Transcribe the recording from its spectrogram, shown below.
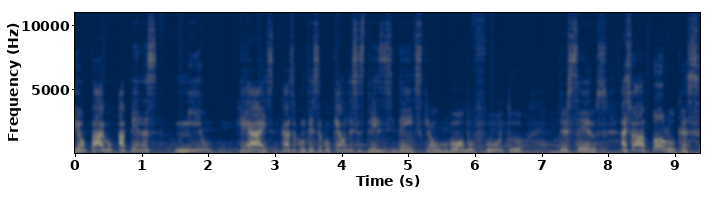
eu pago apenas mil reais, caso aconteça qualquer um desses três incidentes, que é o roubo, furto, terceiros. Aí você fala, pô Lucas,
